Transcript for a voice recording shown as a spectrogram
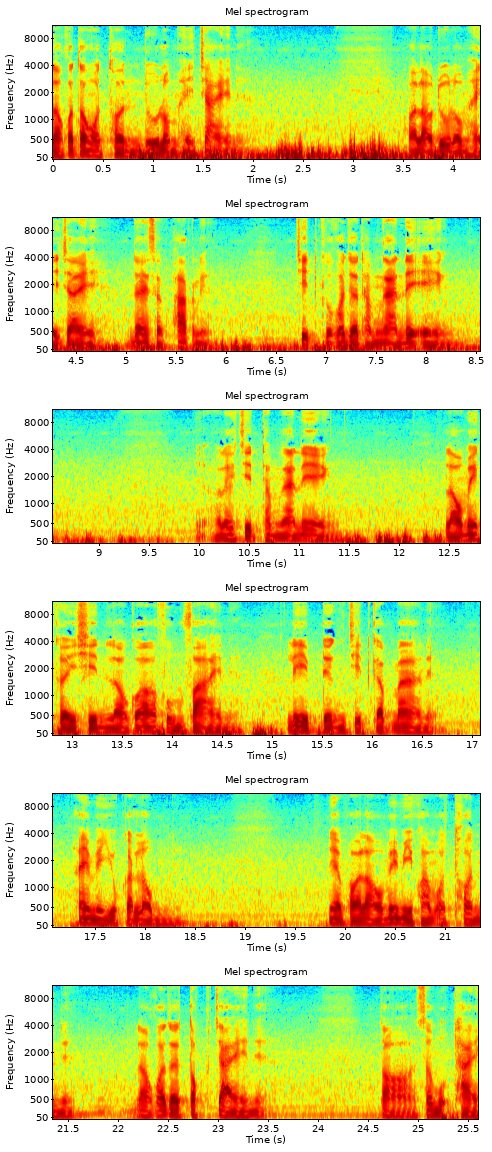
เราก็ต้องอดทนดูลมหายใจเนี่ย พอเราดูลมหายใจได้สักพักเนี่ย จิตก็ก็จะทำงานได้เองเนี่ยเขาเรียกจิตทำงานได้เอง เราไม่เคยชินเราก็ฟุ่มฟเนี่ยรีบดึงจิตกลับมาเนี่ย ให้มาอยู่กับลมเนี่ยเนี่ยพอเราไม่มีความอดทนเนี่ย เราก็จะตกใจเนี่ย ต่อสมุทัย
